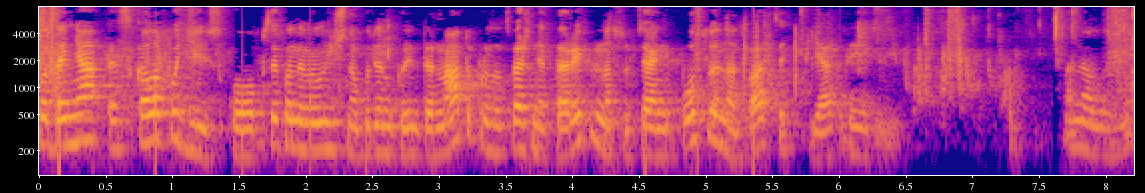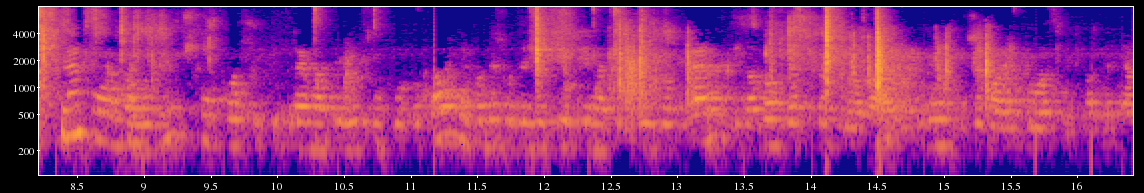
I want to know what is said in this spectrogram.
подання Скалоподільського психоневрологічного будинку інтернату про затвердження тарифів на соціальні послуги на 25 рік. Аналогічне. Аналогічно, прошу підтримати їхні клопотання. Вони подають тільки на Н і на розгляд стаціонару. Вони вживають досвід надання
